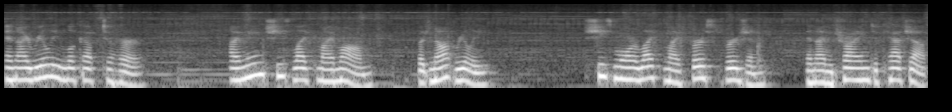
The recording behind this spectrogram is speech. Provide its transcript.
And I really look up to her. I mean, she's like my mom, but not really. She's more like my first version, and I'm trying to catch up.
